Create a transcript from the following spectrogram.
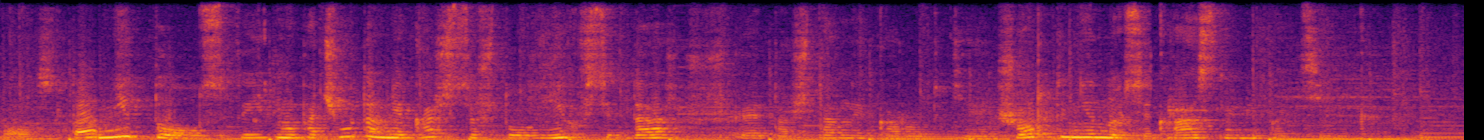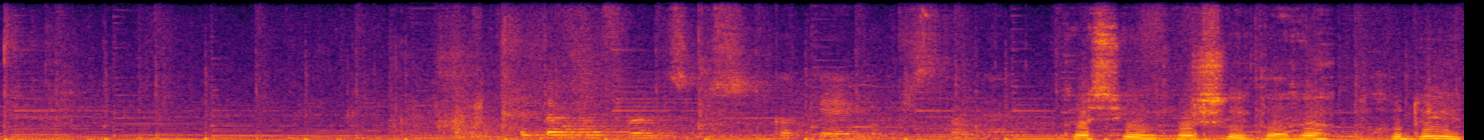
роста. Не толстый. Но почему-то мне кажется, что у них всегда это штаны короткие. Шорты не носят красными ботинками. Это мой француз, как я его представляю. Красивые большие глаза, худые.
